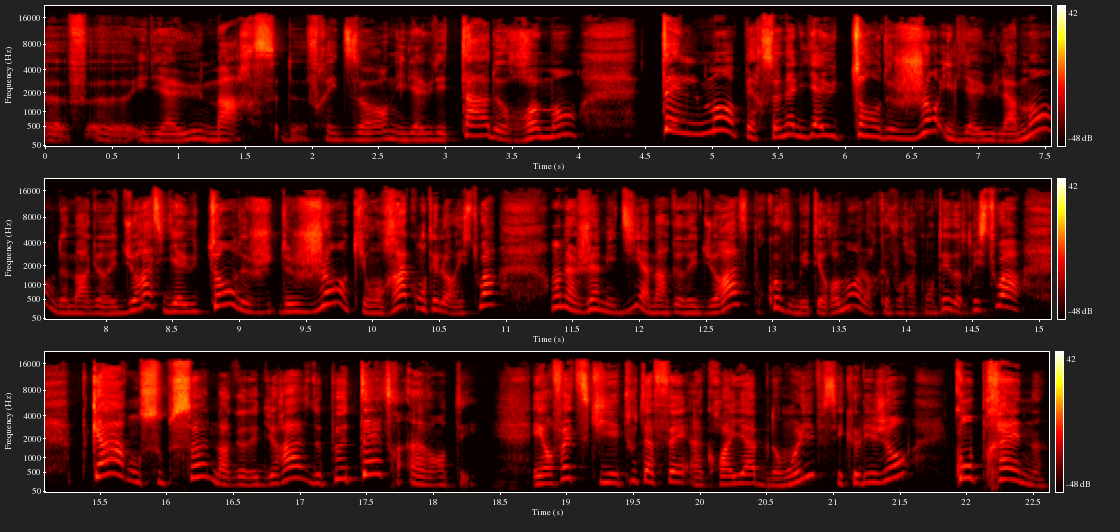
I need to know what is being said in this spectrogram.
euh, il y a eu Mars de Fritz Zorn, il y a eu des tas de romans tellement personnel. Il y a eu tant de gens, il y a eu l'amant de Marguerite Duras, il y a eu tant de, gens qui ont raconté leur histoire. On n'a jamais dit à Marguerite Duras pourquoi vous mettez roman alors que vous racontez votre histoire. Car on soupçonne Marguerite Duras de peut-être inventer. Et en fait, ce qui est tout à fait incroyable dans mon livre, c'est que les gens comprennent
